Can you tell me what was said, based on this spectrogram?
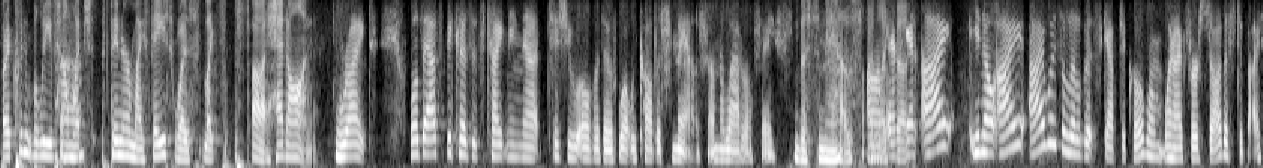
But I couldn't believe how much thinner my face was, like uh, head on. Right. Well, that's because it's tightening that tissue over the what we call the SMAS on the lateral face. The SMAS, I Um, like and, that. and I, you know, I I was a little bit skeptical when when I first saw this device,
